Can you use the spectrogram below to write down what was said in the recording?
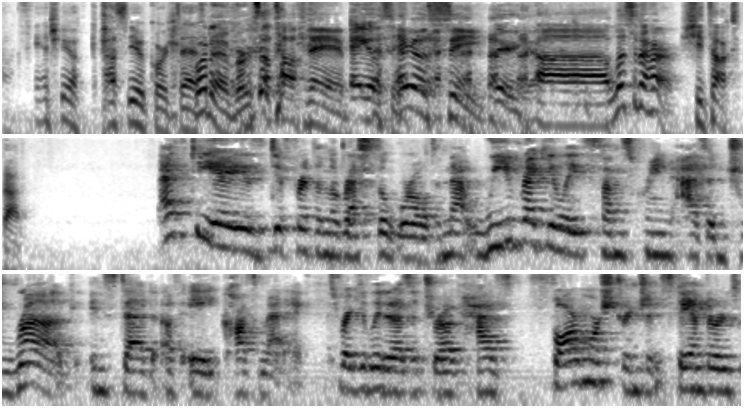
Alexandria Ocasio Cortez. Whatever. It's a tough name. AOC. AOC. There you go. Uh, listen to her. She talks about it. FDA is different than the rest of the world in that we regulate sunscreen as a drug instead of a cosmetic. It's regulated as a drug, has far more stringent standards,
